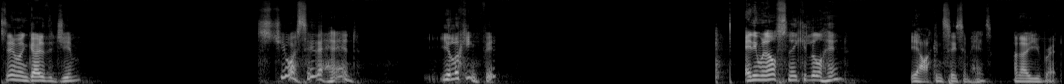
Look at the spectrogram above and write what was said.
Does anyone go to the gym? Stu, I see the hand. You're looking fit. Anyone else sneaky little hand? Yeah, I can see some hands. I know you, Brett.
